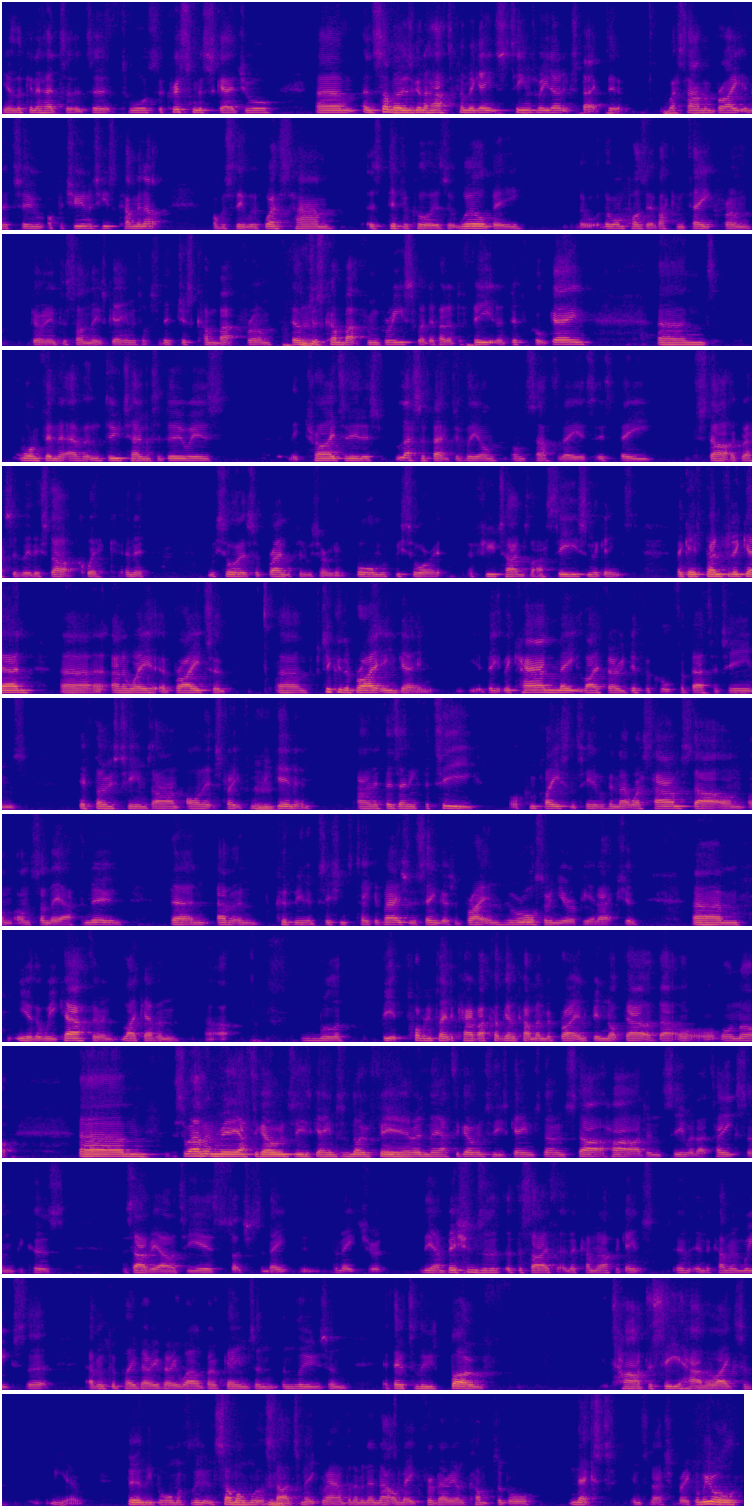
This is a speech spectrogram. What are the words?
you know, looking ahead to, to towards the Christmas schedule, um, and some of those are going to have to come against teams where you don't expect it. West Ham and Brighton are two opportunities coming up. Obviously, with West Ham, as difficult as it will be, the, the one positive I can take from going into Sunday's game is obviously they've just come back from they've mm. just come back from Greece where they've had a defeat, a difficult game. And one thing that Everton do tend to do is they try to do this less effectively on on Saturday. Is, is they start aggressively, they start quick, and if we saw this at Brentford, we saw it against Bournemouth, we saw it a few times last season against against Brentford again, uh, and away at Brighton, um, particularly the Brighton game. They, they can make life very difficult for better teams if those teams aren't on it straight from the mm. beginning, and if there's any fatigue or complacency within that West Ham start on, on, on Sunday afternoon, then Everton could be in a position to take advantage. And the same goes for Brighton, who are also in European action, um, you know, the week after. And like Evan, uh, will have be, probably played the Carabao Cup game. I can't remember if Brighton's been knocked out of that or, or, or not. Um, so Everton really have to go into these games with no fear, and they have to go into these games knowing start hard and see where that takes them because the sad reality is such as the, the nature the ambitions of the, of the, sides that are coming up against in, in, the coming weeks that Everton could play very, very well in both games and, and lose. And if they were to lose both, it's hard to see how the likes of you know Burnley, Bournemouth, Luton, someone will start mm. to make ground on them, and then that'll make for a very uncomfortable next international break. And we all,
